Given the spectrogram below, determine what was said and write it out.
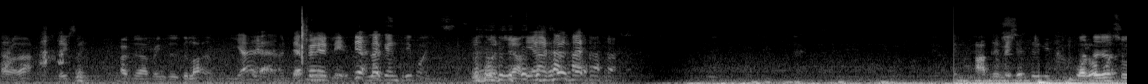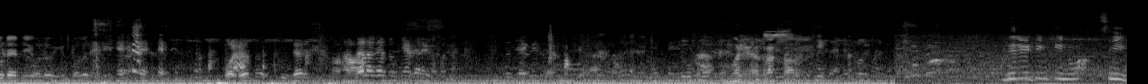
More of that. Decent. Hopefully that brings us good luck then. Yeah, yeah, Definitely. Good luck and three points. yeah. आपने मैसेज दिया What doesn't suit at you? बोलो ये बोलो बोलो तो इधर ठंडा लगा तो क्या करेगा बंदा तो जैकेट We're eating quinoa. See.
